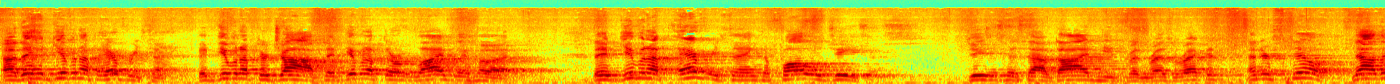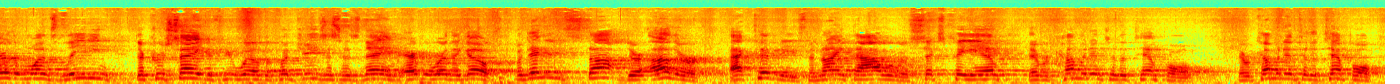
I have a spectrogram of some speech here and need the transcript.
uh, they had given up everything. They've given up their jobs. They've given up their livelihood. They've given up everything to follow Jesus. Jesus has now died, he's been resurrected, and they're still, now they're the ones leading the crusade, if you will, to put Jesus' name everywhere they go. But they didn't stop their other activities. The ninth hour was 6 p.m. They were coming into the temple. They were coming into the temple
